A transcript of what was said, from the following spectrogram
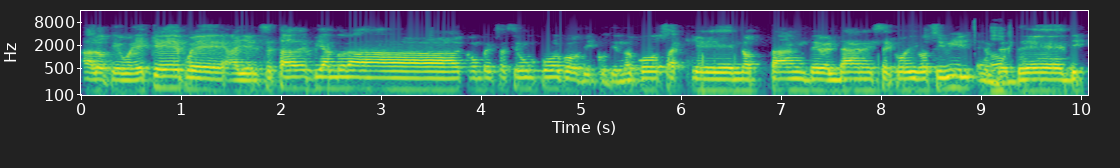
A lo, que voy es que, pues, ayer se estaba desviando la conversación un poco, discutiendo cosas que no están de verdad en ese código civil, en vez de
